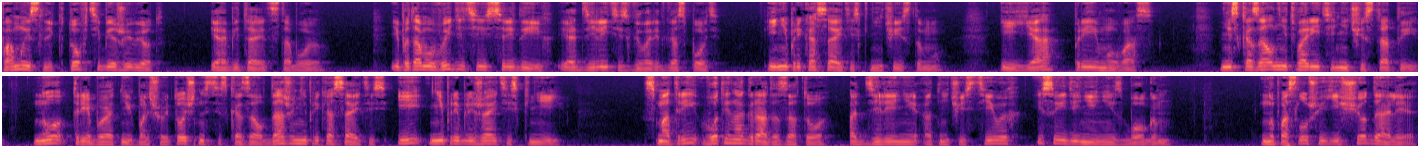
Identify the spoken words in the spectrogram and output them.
Помысли, кто в тебе живет и обитает с тобою. И потому выйдите из среды их и отделитесь, говорит Господь, и не прикасайтесь к нечистому, и я приму вас. Не сказал не творите нечистоты, но требуя от них большой точности, сказал: даже не прикасайтесь и не приближайтесь к ней. Смотри, вот и награда за то отделение от нечестивых и соединение с Богом. Но послушай еще далее:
